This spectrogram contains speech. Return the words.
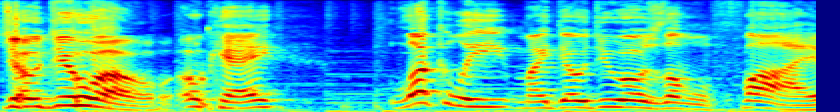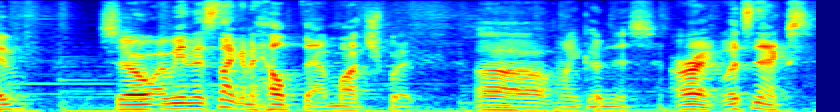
Doduo. Okay. Luckily, my Doduo is level 5. So, I mean, that's not going to help that much, but... Oh, my goodness. All right, what's next?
